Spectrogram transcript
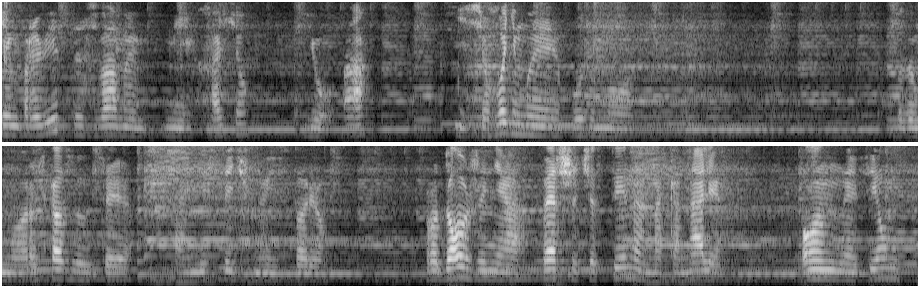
Всім привіт! З вами мій Хасю Юа. І сьогодні ми будемо будемо розказувати містичну історію. Продовження перша частина на каналі On Films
